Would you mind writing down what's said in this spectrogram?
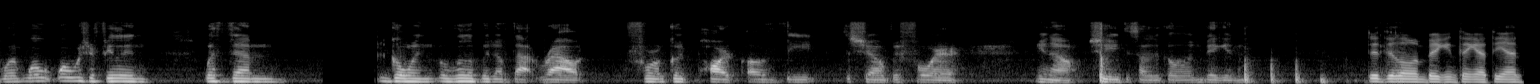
What what, what was your feeling with them going a little bit of that route for a good part of the the show before you know she decided to go in big and did the little bigging thing at the end.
